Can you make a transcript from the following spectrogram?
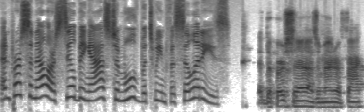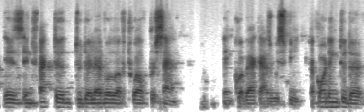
and personnel are still being asked to move between facilities. The personnel, as a matter of fact, is infected to the level of 12% in Quebec as we speak, according to the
